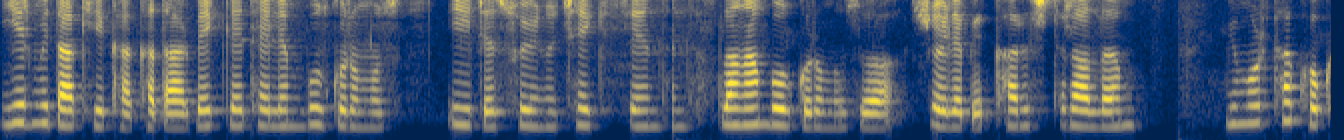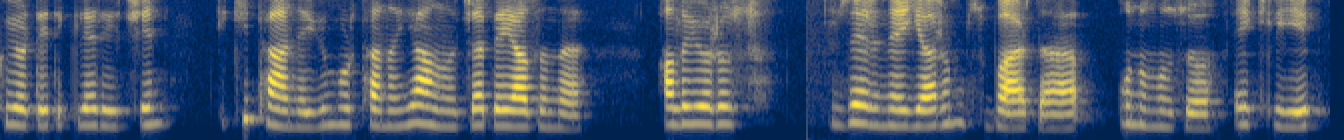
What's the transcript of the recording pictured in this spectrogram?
20 dakika kadar bekletelim. Bulgurumuz iyice suyunu çeksin. Islanan bulgurumuzu şöyle bir karıştıralım. Yumurta kokuyor dedikleri için iki tane yumurtanın yalnızca beyazını alıyoruz. Üzerine yarım su bardağı unumuzu ekleyip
